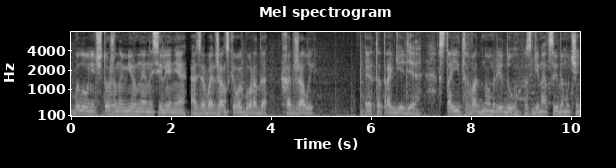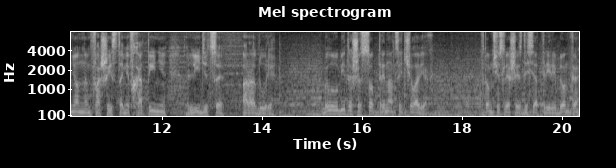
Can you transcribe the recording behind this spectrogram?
было уничтожено мирное население азербайджанского города Хаджалы. Эта трагедия стоит в одном ряду с геноцидом, учиненным фашистами в Хатыне, Лидице, Арадуре. Было убито 613 человек, в том числе 63 ребенка,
